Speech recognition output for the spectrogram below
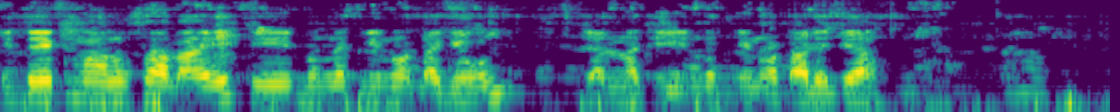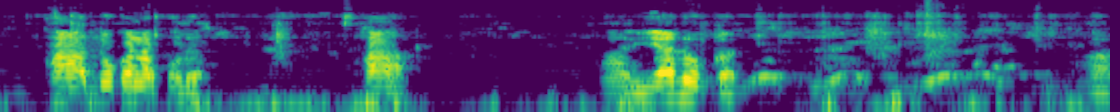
इथे एक माणूस आला आहे ते नकली नोटा घेऊन. चलनाची नकली नोट आले त्या. हा दुकानापुढं. हा. हा या लवकर. हा.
